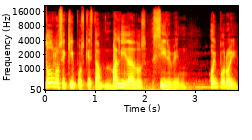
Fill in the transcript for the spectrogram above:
todos los equipos que están validados sirven. Hoy por hoy,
